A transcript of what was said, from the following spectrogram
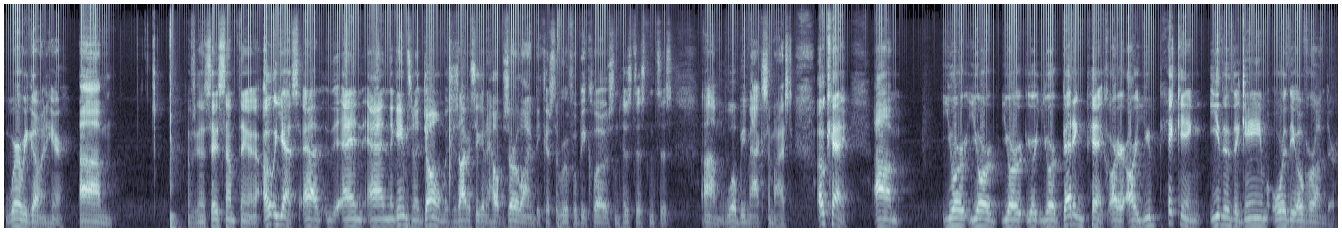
where are we going here? Um, I was going to say something. Oh yes, uh, and and the game's in a dome, which is obviously going to help Zuerlein because the roof will be closed and his distances um, will be maximized. Okay, um, your your your your your betting pick. Are are you picking either the game or the over under?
